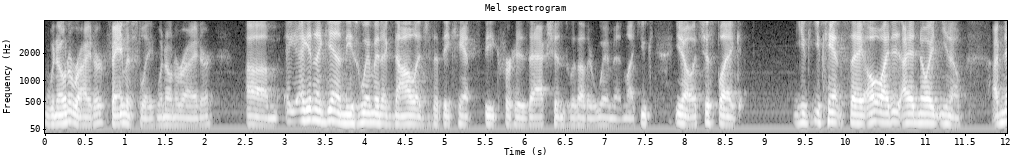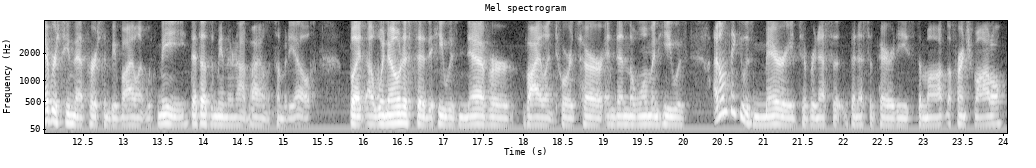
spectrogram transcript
Winona Ryder, famously Winona Ryder, um, and again, these women acknowledge that they can't speak for his actions with other women. Like you, you know, it's just like you you can't say, oh, I did, I had no idea. You know, I've never seen that person be violent with me. That doesn't mean they're not violent with somebody else. But uh, Winona said that he was never violent towards her, and then the woman he was. I don't think he was married to Vanessa Vanessa Paradis, the mo- the French model,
